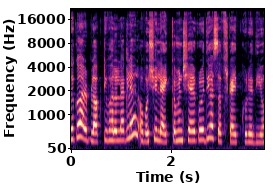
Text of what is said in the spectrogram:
থেকো, আর ব্লগটি ভালো লাগলে অবশ্যই লাইক কমেন্ট শেয়ার করে দিও, আর সাবস্ক্রাইব করে দিও।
